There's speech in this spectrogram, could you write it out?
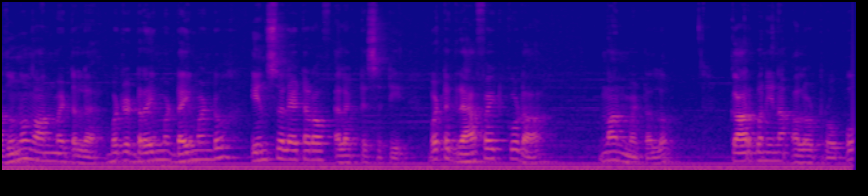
ಅದನ್ನು ನಾನ್ ಮೆಟಲ್ ಬಟ್ ಡ್ರೈಮ diamond insulator of electricity but graphite ಕೂಡ ನಾನ್ ಮೆಟಲ್ಲು ಕಾರ್ಬನಿನ allotrope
